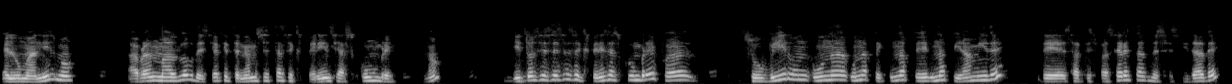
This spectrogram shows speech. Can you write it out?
el humanismo, Abraham Maslow decía que tenemos estas experiencias cumbre, ¿no? Y entonces esas experiencias cumbre fue subir una, una, una, una, pirámide de satisfacer estas necesidades,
